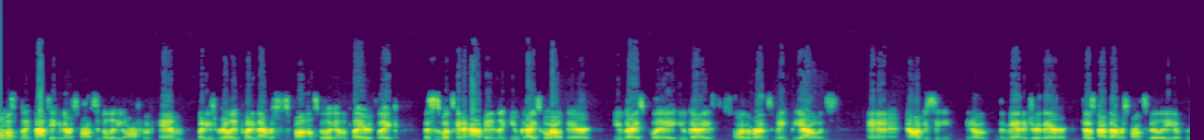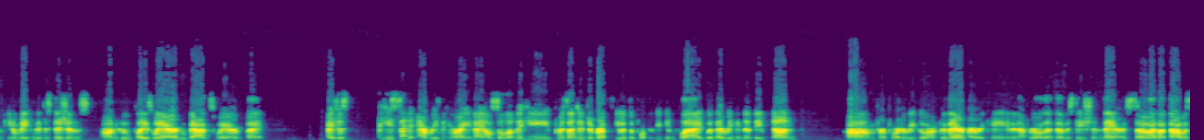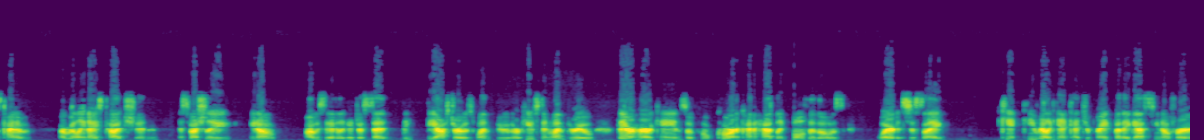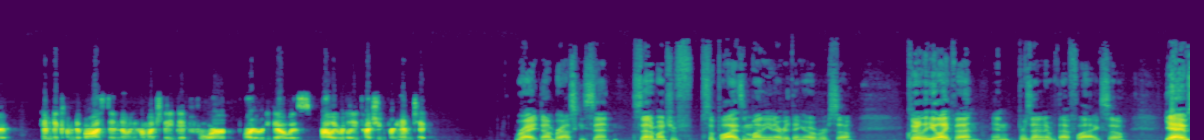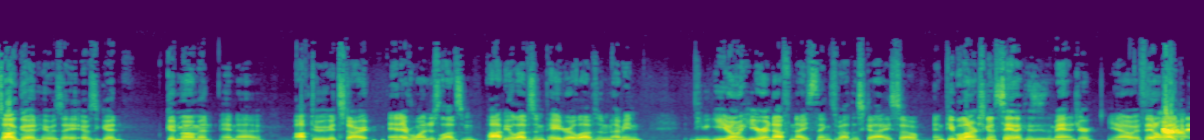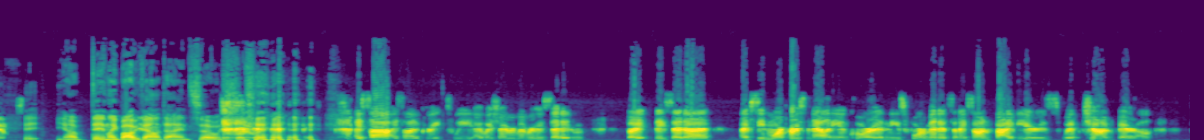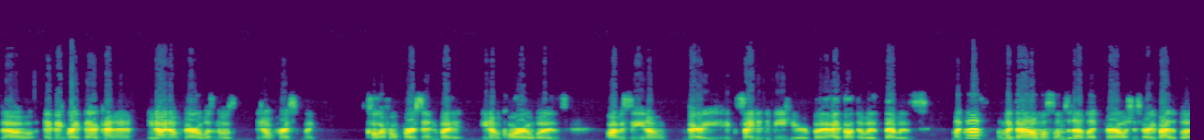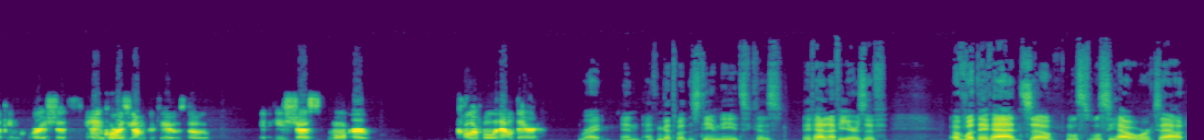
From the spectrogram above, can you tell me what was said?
almost like not taking the responsibility off of him, but he's really putting that responsibility on the players. Like, this is what's going to happen. Like, you guys go out there, you guys play, you guys score the runs, make the outs. And obviously, you know, the manager there does have that responsibility of, you know, making the decisions on who plays where, who bats where. But I just, he said everything right, and I also love that he presented Dombrowski with the Puerto Rican flag with everything that they've done um, for Puerto Rico after their hurricane and after all that devastation there. So I thought that was kind of a really nice touch, and especially you know obviously like I just said the, the Astros went through or Houston went through their hurricane, so Cora kind of had like both of those where it's just like can't he really can't catch a break. But I guess you know for him to come to Boston, knowing how much they did for Puerto Rico, was probably really touching for him too. Right, Dombrowski sent sent a bunch of supplies and money and everything over, so clearly he liked that and presented it with that flag. So yeah, it was all good. It was a it was a good good moment and uh, off to a good start, and everyone just loves him. Papi loves him. Pedro loves him. I mean, you, you don't hear enough nice things about this guy. So, and people aren't just going to say that because he's the manager. You know, if they don't No. like it, you know, they didn't like Bobby Valentine. So, I saw I saw a great tweet. I wish I remember who said it, but they said, uh, "I've seen more personality in Cora in these four minutes than I saw in five years with John Farrell." So I think right there, kind of, you know, I know Farrell wasn't the most, you know, person like colorful person, but you know, Cora was obviously, you know, very excited to be here. But I thought that was that was. I'm like, oh, I'm like that almost sums it up. Like Farrell is just very by the book, and Cora's just, you know, and Cora's younger too, so he's just more colorful and out there. right. and I think that's what this team needs because they've had enough years of of what they've had. So we'll we'll see how it works out.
